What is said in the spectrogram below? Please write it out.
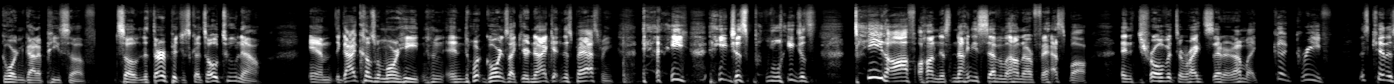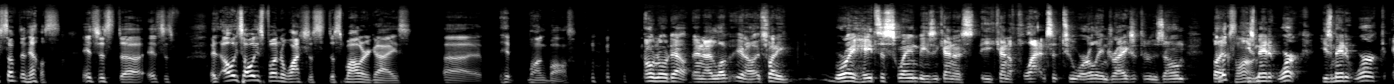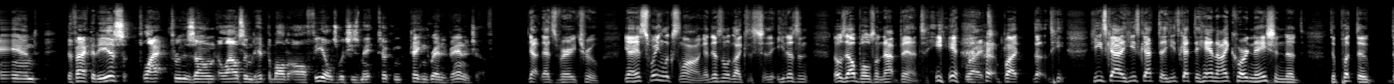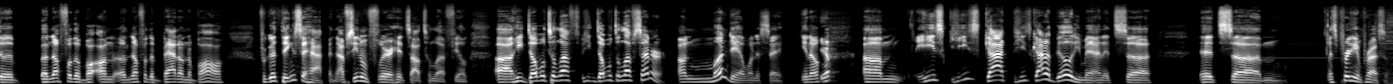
Gordon got a piece of. So the third pitch is it's 0-2 now. And the guy comes with more heat, and, and Gordon's like, "You're not getting this past me." And he he just he just teed off on this 97 mile an hour fastball and drove it to right center. And I'm like, "Good grief, this kid is something else." It's just uh, it's just it's always always fun to watch the, the smaller guys uh, hit long balls. oh, no doubt. And I love you know it's funny. Roy hates his swing because he kind of he kind of flattens it too early and drags it through the zone. But he's made it work. He's made it work, and the fact that he is flat through the zone allows him to hit the ball to all fields, which he's made, took, taking great advantage of. Yeah, that's very true. Yeah, his swing looks long. It doesn't look like he doesn't. Those elbows are not bent. right. But the, he he's got he's got the he's got the hand eye coordination to to put the the enough of the ball on enough of the bat on the ball for good things to happen. I've seen him flare hits out to left field. Uh, he doubled to left. He doubled to left center on Monday. I want to say. You know. Yep. Um, he's he's got he's got ability, man. It's uh, it's um, it's pretty impressive.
